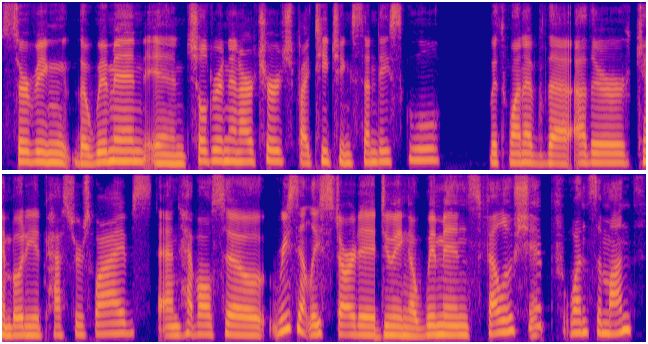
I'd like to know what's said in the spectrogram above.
serving the women and children in our church by teaching Sunday school with one of the other Cambodian pastors' wives, and have also recently started doing a women's fellowship once a month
